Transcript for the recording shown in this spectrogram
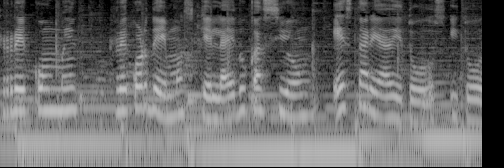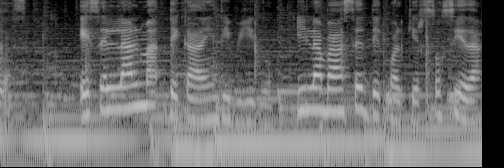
Recordemos que la educación es tarea de todos y todas. Es el alma de cada individuo y la base de cualquier sociedad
